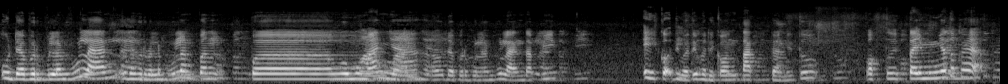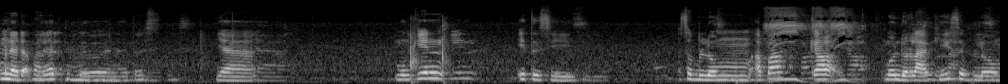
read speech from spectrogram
udah berbulan-bulan udah berbulan-bulan pen- pengumumannya udah berbulan-bulan tapi eh kok tiba-tiba dikontak? Dan itu waktu timingnya tuh kayak mendadak banget gitu. Nah terus ya mungkin itu sih sebelum apa kalau mundur lagi sebelum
